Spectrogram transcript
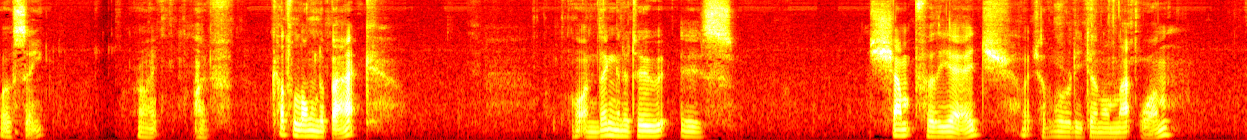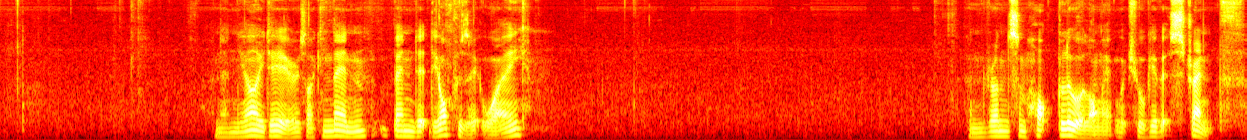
We'll see. Right, I've cut along the back. What I'm then going to do is chamfer the edge, which I've already done on that one and then the idea is I can then bend it the opposite way and run some hot glue along it which will give it strength.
